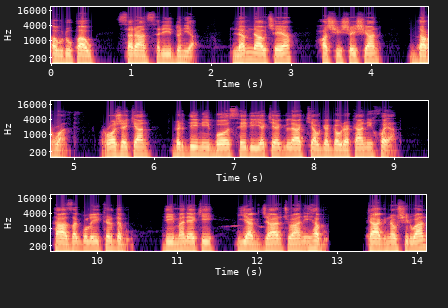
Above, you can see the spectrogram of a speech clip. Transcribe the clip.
ئەوروپا و سەرانسەری دنیا لەم ناوچەیە حەشیشەیشیان دەڕواند ڕۆژێکیان بردینی بۆ سەیری یەکێک لە کێڵگە گەورەکانی خۆیان تازە گوڵی کردبوو دیمەنێکی یەکجار جوانی هەبوو کاک نەوشیروان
